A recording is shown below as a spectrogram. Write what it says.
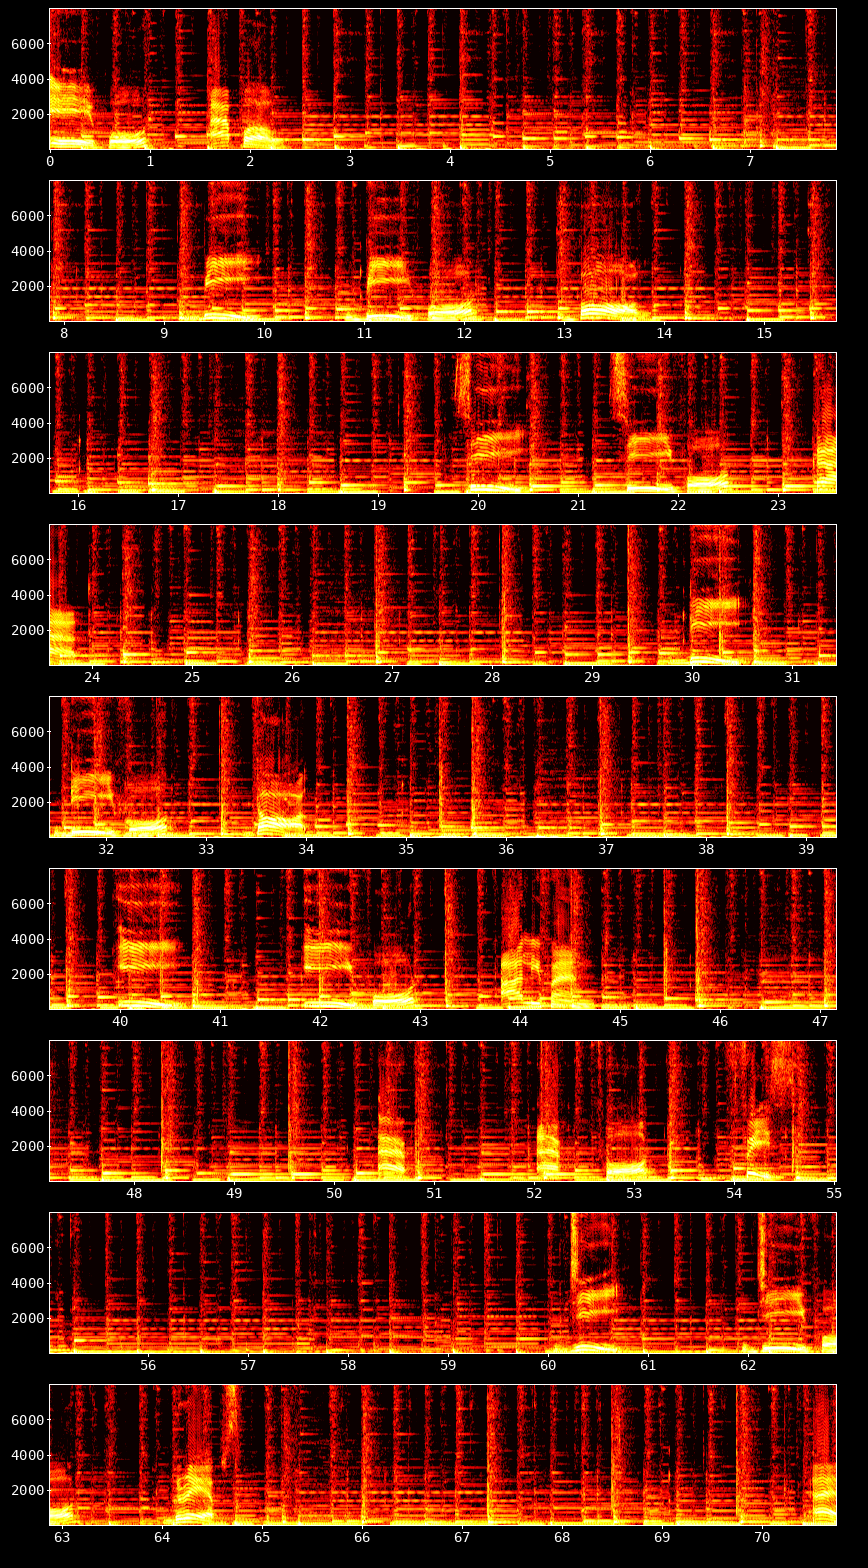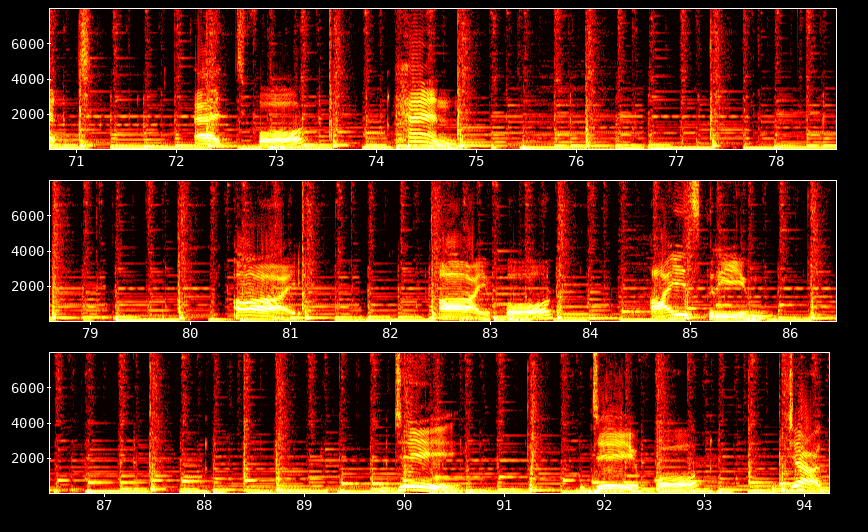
A for apple. B B for ball. C C for cat. D D for dog. E E for elephant. F F for fish. G G for grapes. H H for hen. I I for ice cream. J J for jug.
